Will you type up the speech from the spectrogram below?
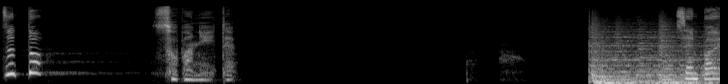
ずっと。そばにいて。先輩。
